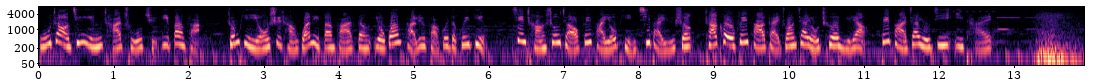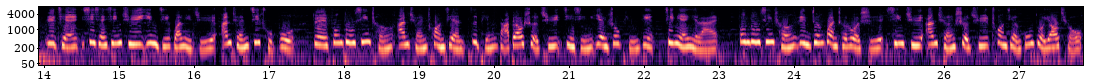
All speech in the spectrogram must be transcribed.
无照经营查处取缔办法、成品油市场管理办法等有关法律法规的规定，现场收缴非法油品七百余升，查扣非法改装加油车一辆，非法加油机一台。日前，西咸新区应急管理局安全基础部对丰都新城安全创建自评达标社区进行验收评定。今年以来，丰都新城认真贯彻落实新区安全社区创建工作要求，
